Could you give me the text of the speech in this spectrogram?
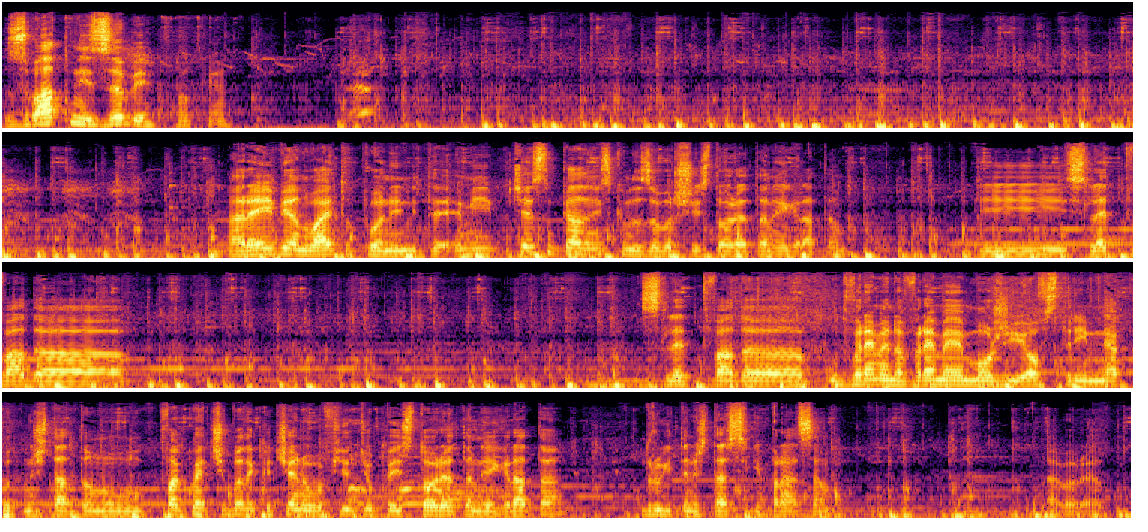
Златни зъби. Окей. Arabian Light от планините. Еми, честно казано, искам да завърша историята на играта. И след това да... След това да... От време на време може и офстрим някои от нещата, но това, което ще бъде качено в YouTube е историята на играта. Другите неща ще си ги правя сам. Най-вероятно.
